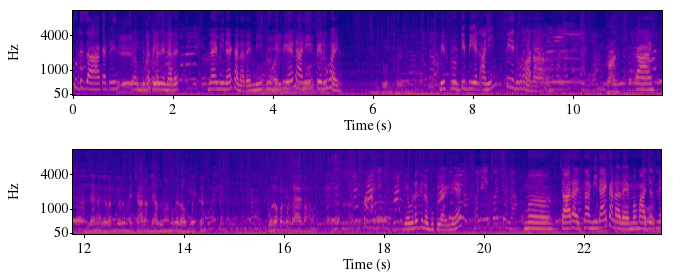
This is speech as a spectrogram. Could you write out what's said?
कुठे जा का ट्रेन ढकलं देणार आहे? नाही मी नाही खाणार आहे. मी फ्रुटी पिएन आणि पेरू खाईन. मी फ्रुटी पिएन आणि पेरू खाणार. काय? काय? गरम गरम आहे. चार आणले. अजून आणू का जाऊन पटकन? बोला पटकन जायला मग. एवढं तुला भूक लागली आहे? मला एक बस झाला. मग चार आहेत ना मी नाही खाणार आहे मग माझ्यातले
